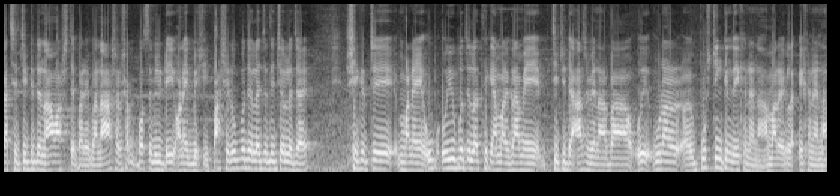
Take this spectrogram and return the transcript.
কাছে চিঠিটা নাও আসতে পারে বা না আসার সব পসিবিলিটি অনেক বেশি। পাশের উপজেলায় যদি চলে যায়, সেক্ষেত্রে মানে ওই উপজেলা থেকে আমার গ্রামে চিঠিটা আসবে না বা ওই ওনার পোস্টিং কিন্তু এখানে না, আমার এখানে না।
